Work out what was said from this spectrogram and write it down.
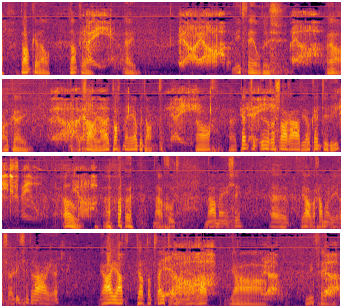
dank u wel. Dank u wel. Nee. Nee. Ja, ja. Niet veel dus. Ja. Ja, oké. Okay. Ja, nou, ik ga weer. Ja. Dag meneer, bedankt. Nee. Dag. Uh, kent nee. u Eurostar Radio? Kent u die? Niet veel. Oh. Ja. nou goed. Nou mensen. Uh, ja, we gaan maar weer eens een liedje draaien. Ja, ja, dat, dat weet je, ja. meneer. Ja, ja. ja. Niet veel. Ja.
